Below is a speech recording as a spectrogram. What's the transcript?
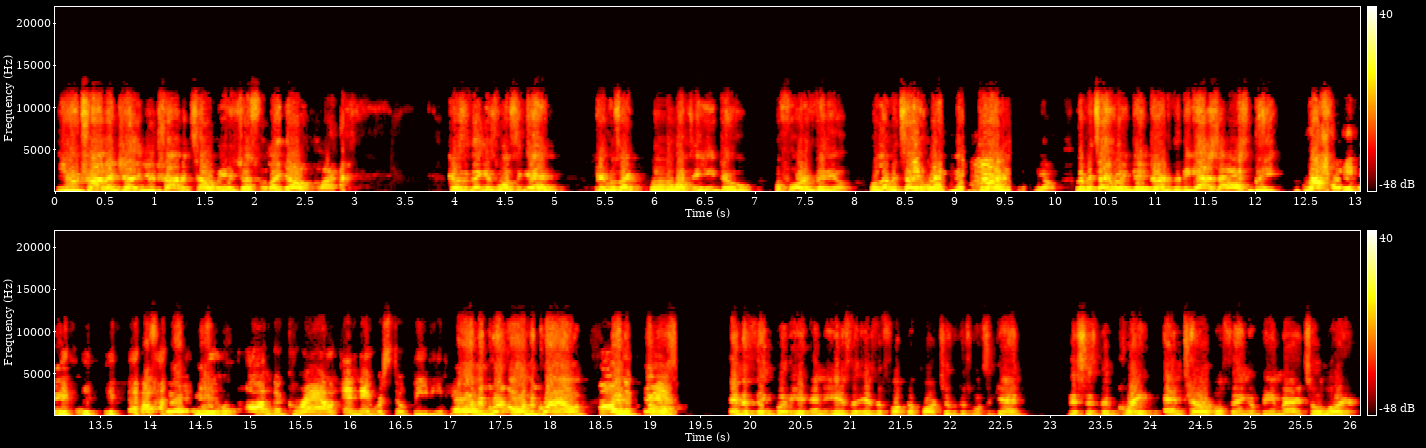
You trying to ju- you trying to tell me it's just like yo like because the thing is once again people's like well what did he do before the video? Well let me tell you what he did during the video. Let me tell you what he did during the video. He got his ass beat by four people. Four he people was on the ground and they were still beating him. on the ground on the ground. On and the the thing is, ground. and the thing, but here, and here's the here's the fucked up part too, because once again, this is the great and terrible thing of being married to a lawyer.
